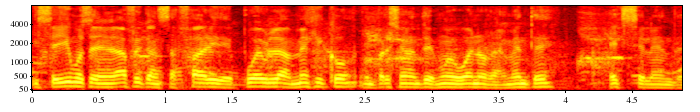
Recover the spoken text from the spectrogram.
Y seguimos en el African Safari de Puebla, México. Impresionante, muy bueno realmente. Excelente.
